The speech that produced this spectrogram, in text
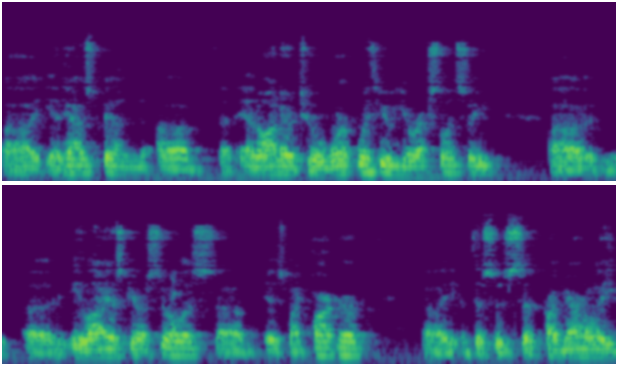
It has been an honor to work with you, Your Excellency. Uh, uh, Elias Gerasulis uh, is my partner. Uh, this is primarily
